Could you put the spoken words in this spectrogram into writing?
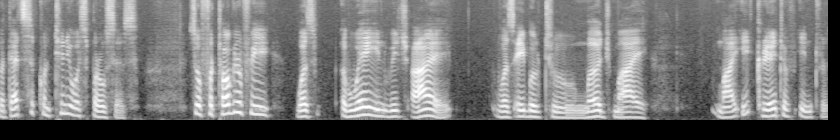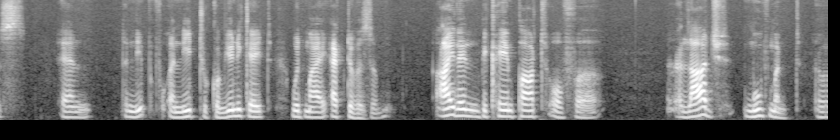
But that's a continuous process so photography was a way in which i was able to merge my my creative interests and the need, a need to communicate with my activism. I then became part of uh, a large movement, uh,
